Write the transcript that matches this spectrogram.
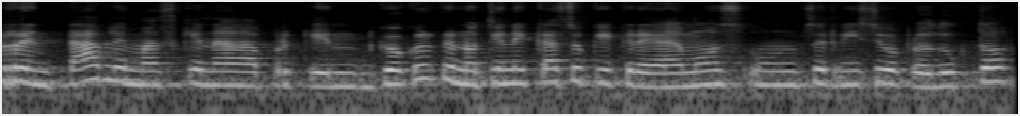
rentable más que nada, porque yo creo que no tiene caso que creemos un servicio o producto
